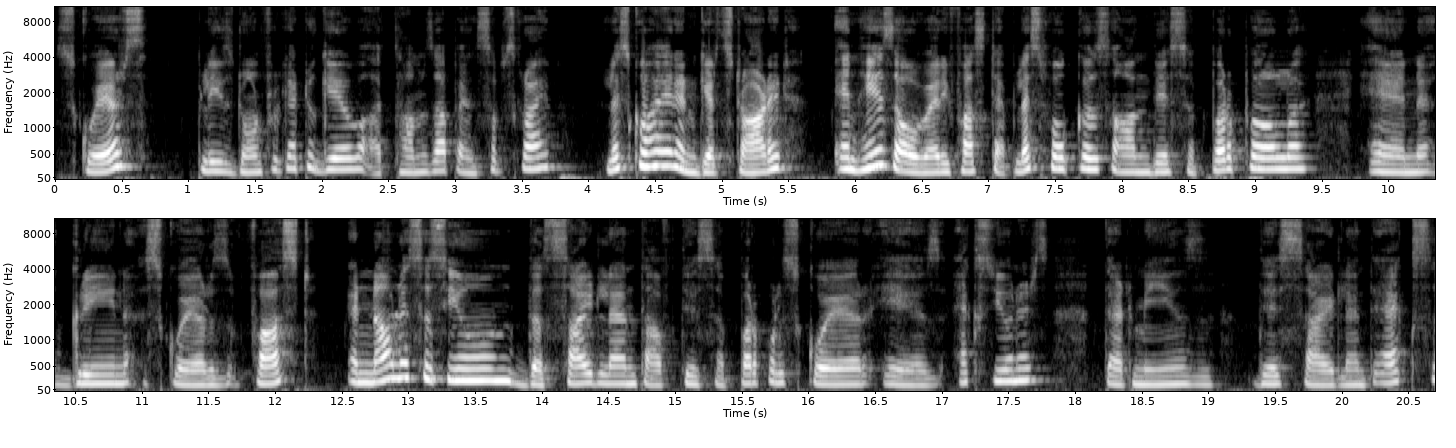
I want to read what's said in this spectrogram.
squares. Please don't forget to give a thumbs up and subscribe. Let's go ahead and get started. And here's our very first step. Let's focus on this purple and green squares first. And now let's assume the side length of this purple square is x units. That means this side length x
